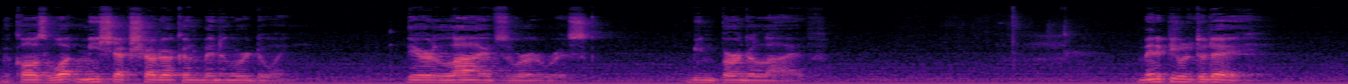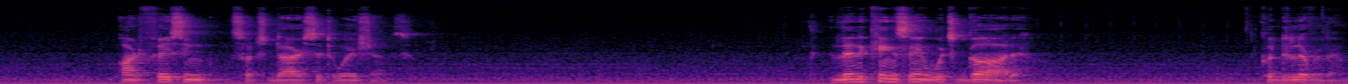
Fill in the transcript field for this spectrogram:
Because what Meshach, Shadrach, and Abednego were doing, their lives were at risk, being burned alive. Many people today aren't facing such dire situations. And then the king saying which God could deliver them.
